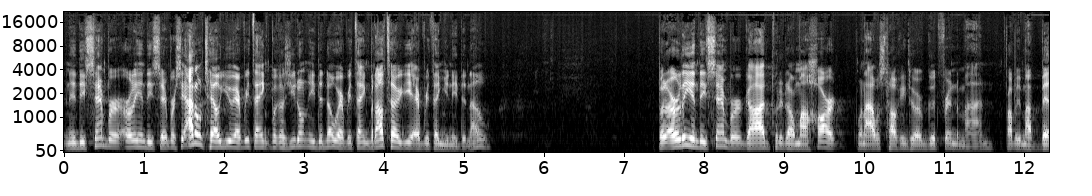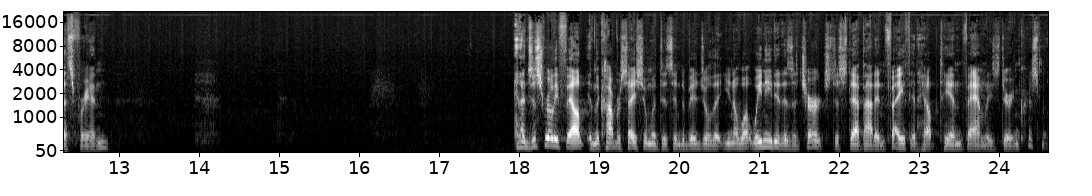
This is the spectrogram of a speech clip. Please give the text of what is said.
And in December, early in December, see, I don't tell you everything because you don't need to know everything, but I'll tell you everything you need to know. But early in December, God put it on my heart when I was talking to a good friend of mine, probably my best friend. And I just really felt in the conversation with this individual that, you know what, we needed as a church to step out in faith and help 10 families during Christmas.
